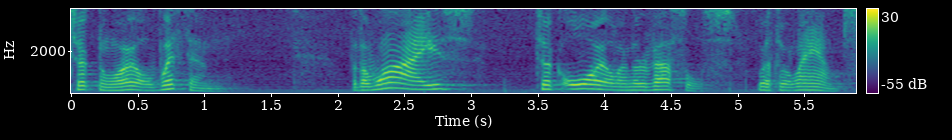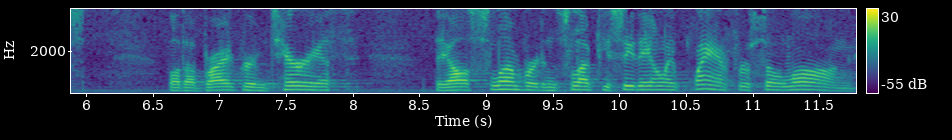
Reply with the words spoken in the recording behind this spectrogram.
took no oil with them. But the wise took oil in their vessels with their lamps. While the bridegroom tarrieth, they all slumbered and slept. You see, they only planned for so long,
